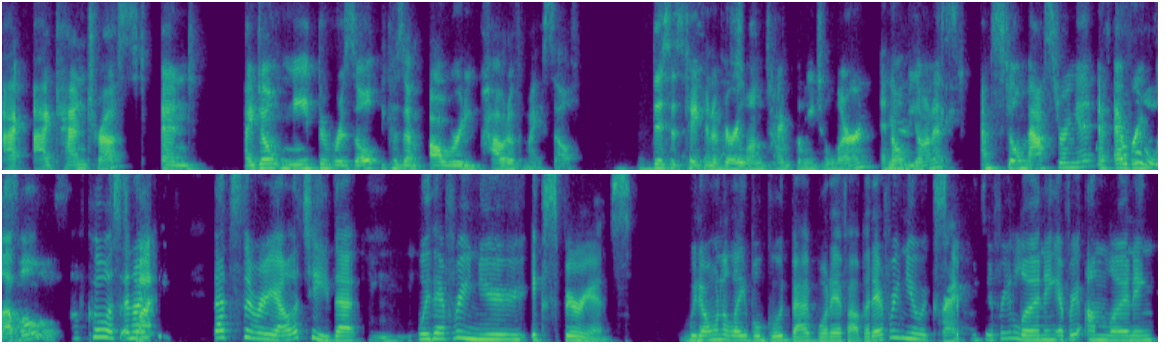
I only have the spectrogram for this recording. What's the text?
I, I can trust and I don't need the result because I'm already proud of myself. Mm-hmm. This has taken a very long time for me to learn. And I'll be honest, I'm still mastering it Of at every level. Of course. And I think that's the reality that mm-hmm. with every new experience, we don't want to label good, bad, whatever, but every new experience, every learning, every unlearning,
